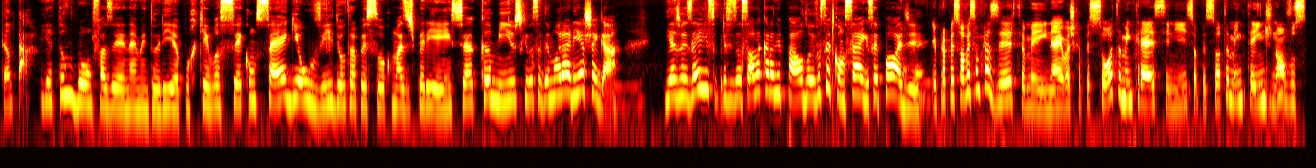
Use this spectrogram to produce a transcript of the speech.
tentar. E é tão bom fazer, né, mentoria, porque você consegue ouvir de outra pessoa com mais experiência caminhos que você demoraria a chegar. Uhum. E às vezes é isso, precisa só da cara de pau do e você consegue, você pode. É. E para a pessoa vai ser um prazer também, né? Eu acho que a pessoa também cresce nisso, a pessoa também entende novos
